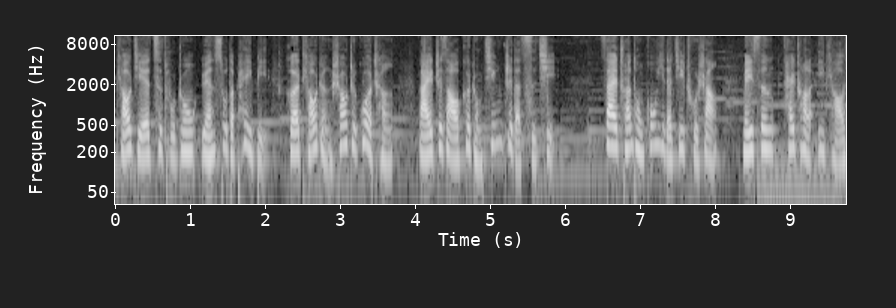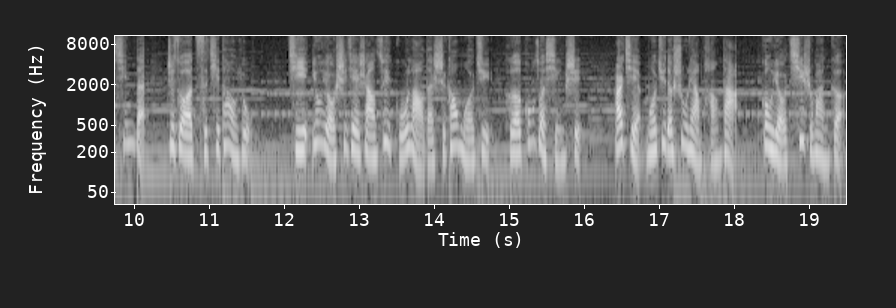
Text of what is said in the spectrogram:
调节瓷土中元素的配比和调整烧制过程来制造各种精致的瓷器。在传统工艺的基础上，梅森开创了一条新的制作瓷器道路。其拥有世界上最古老的石膏模具和工作形式，而且模具的数量庞大，共有七十万个。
